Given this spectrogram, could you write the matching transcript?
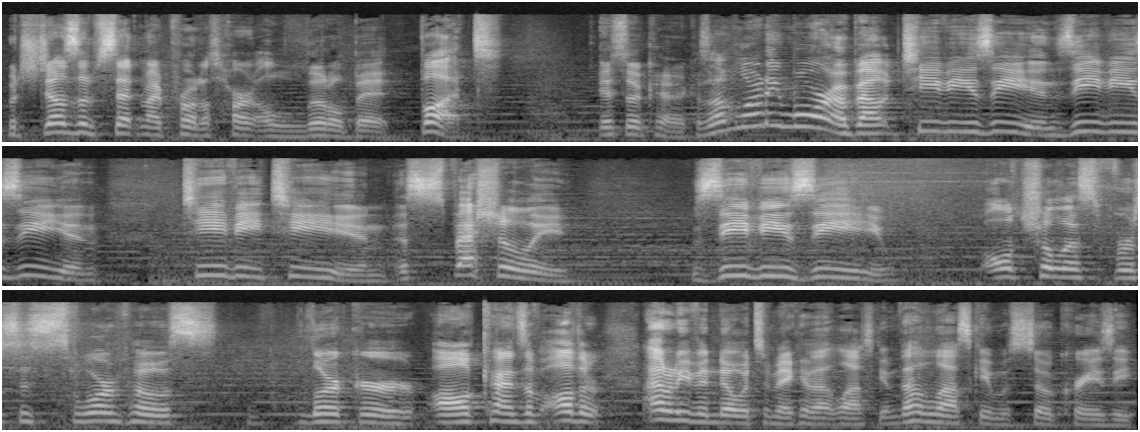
which does upset my Protoss heart a little bit, but it's okay because I'm learning more about TVZ and ZVZ and TVT and especially ZVZ, Ultralisk versus Swarm Host, Lurker, all kinds of other. I don't even know what to make of that last game. That last game was so crazy.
